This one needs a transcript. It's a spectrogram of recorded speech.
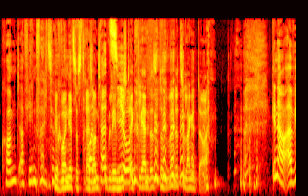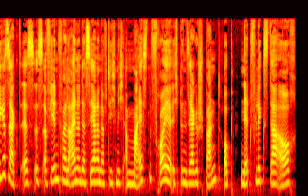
kommt auf jeden Fall zur Wir wollen jetzt das Drei-Sonnen-Problem nicht erklären, das, das würde zu lange dauern. Genau, aber wie gesagt, es ist auf jeden Fall eine der Serien, auf die ich mich am meisten freue. Ich bin sehr gespannt, ob Netflix da auch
